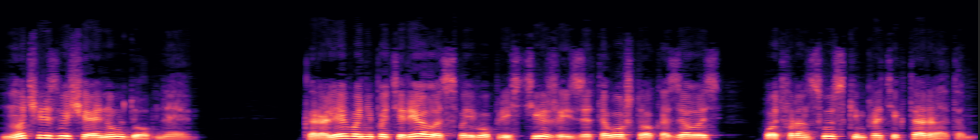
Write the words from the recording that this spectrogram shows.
но чрезвычайно удобное. Королева не потеряла своего престижа из-за того, что оказалась под французским протекторатом.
